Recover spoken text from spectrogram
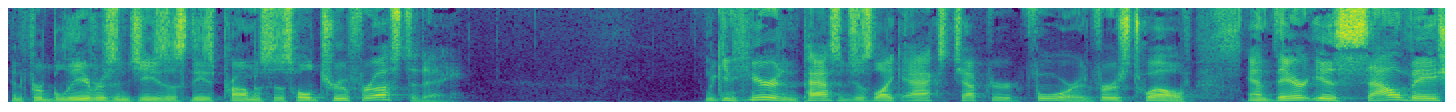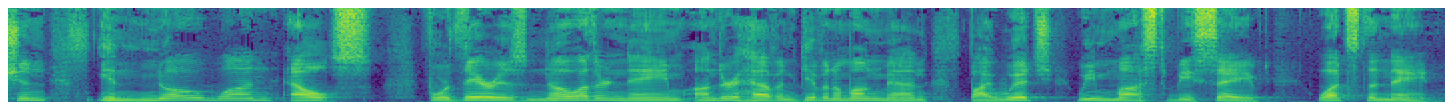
And for believers in Jesus, these promises hold true for us today. We can hear it in passages like Acts chapter 4 and verse 12. And there is salvation in no one else, for there is no other name under heaven given among men by which we must be saved. What's the name?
